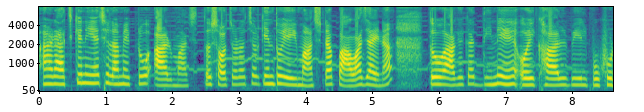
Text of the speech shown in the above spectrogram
আর আজকে নিয়েছিলাম একটু আর মাছ। তো সচরাচর কিন্তু এই মাছটা পাওয়া যায় না। তো আগেকার দিনে ওই খাল, বিল, পুকুর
